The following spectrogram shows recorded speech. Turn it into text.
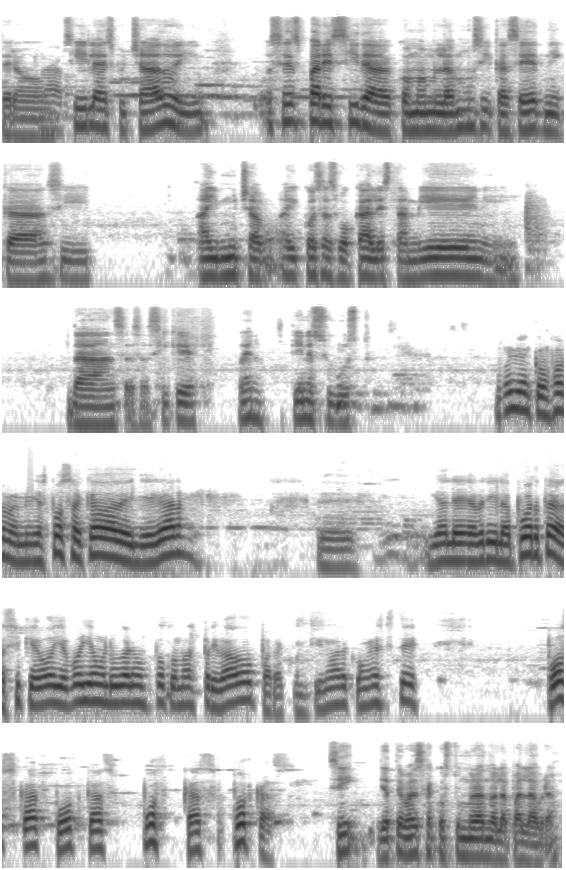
Pero sí la he escuchado y o sea, es parecida como las músicas étnicas y hay mucha, hay cosas vocales también y danzas, así que bueno, tiene su gusto. Muy bien, conforme. Mi esposa acaba de llegar, eh, ya le abrí la puerta, así que voy, voy a un lugar un poco más privado para continuar con este podcast, podcast, podcast, podcast. Sí, ya te vas acostumbrando a la palabra.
